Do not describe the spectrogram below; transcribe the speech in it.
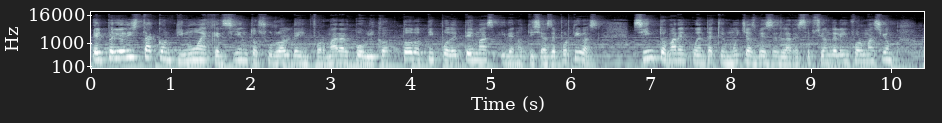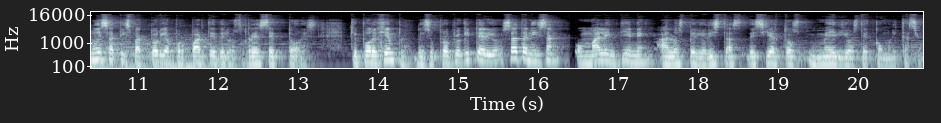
El periodista continúa ejerciendo su rol de informar al público todo tipo de temas y de noticias deportivas, sin tomar en cuenta que muchas veces la recepción de la información no es satisfactoria por parte de los receptores, que por ejemplo, de su propio criterio, satanizan o malentienden a los periodistas de ciertos medios de comunicación.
